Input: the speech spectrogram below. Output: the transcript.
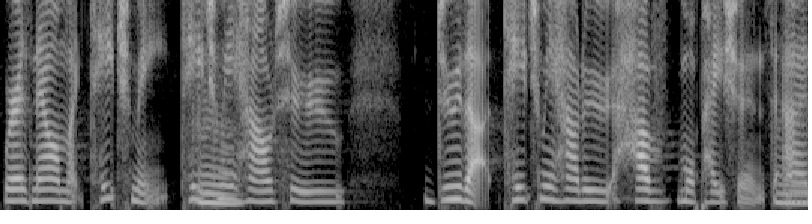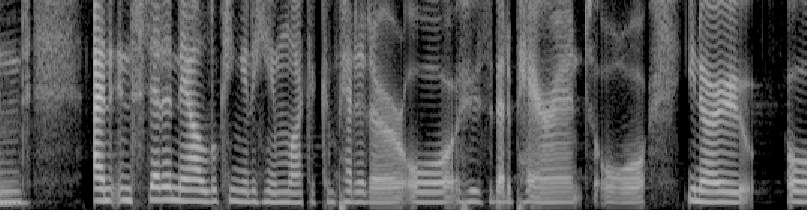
Whereas now I'm like teach me. Teach me mm. how to do that. Teach me how to have more patience mm. and and instead of now looking at him like a competitor or who's the better parent or you know or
